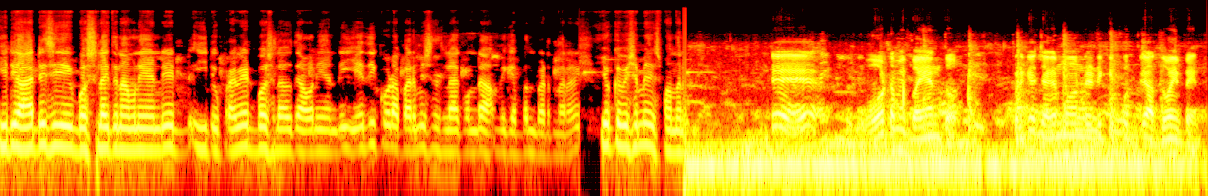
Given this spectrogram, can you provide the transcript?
ఇటు ఆర్టీసీ బస్సులు అయితే అవనియండి ఇటు ప్రైవేట్ బస్సులు అయితే అవనియండి ఏది కూడా పర్మిషన్స్ లేకుండా మీకు ఇబ్బంది పెడుతున్నారని ఈ యొక్క విషయం స్పందన. అంటే ఓటమి భయంతో ఇప్పటికే జగన్మోహన్ రెడ్డికి పూర్తిగా అర్థమైపోయింది.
